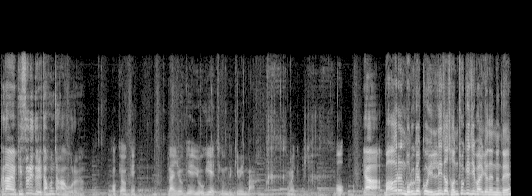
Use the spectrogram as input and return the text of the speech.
그 다음에 빗소리도 일단 혼자 가고 그러면. 오케이 오케이. 난 여기에 여기에 지금 느낌이 막 이렇게 야, 마을은 모르겠고 1, 2저 전초기지 발견했는데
